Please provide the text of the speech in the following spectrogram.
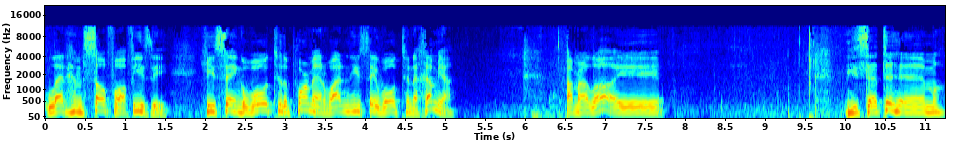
let himself off easy. He's saying, woe to the poor man. Why didn't he say woe to Nehemiah? Amar Loi. He said to him,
